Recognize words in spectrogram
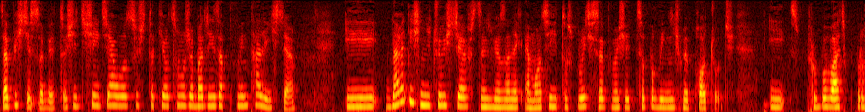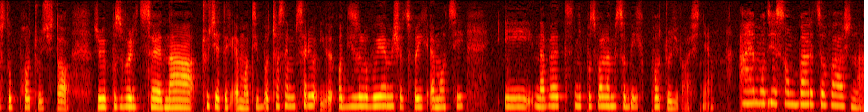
Zapiszcie sobie, co się dzisiaj działo, coś takiego, co może bardziej zapamiętaliście. I nawet jeśli nie czuliście z tym związanych emocji, to spróbujcie sobie pomyśleć, co powinniśmy poczuć. I spróbować po prostu poczuć to, żeby pozwolić sobie na czucie tych emocji, bo czasem serio odizolowujemy się od swoich emocji i nawet nie pozwalamy sobie ich poczuć właśnie. A emocje są bardzo ważne,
